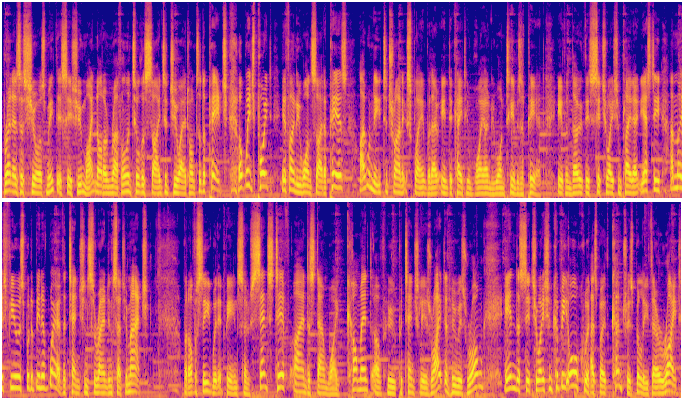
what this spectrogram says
Brenners assures me this issue might not unravel until the sides are due out onto the pitch, at which point, if only one side appears, I will need to try and explain without indicating why only one team has appeared, even though this situation played out yesterday and most viewers would have been aware of the tension surrounding such a match. But obviously, with it being so sensitive, I understand why comment of who potentially is right and who is wrong in the situation could be awkward, as both countries believe they're right,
